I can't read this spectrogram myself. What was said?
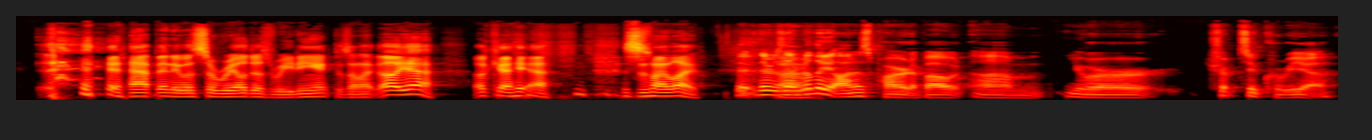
it happened. It was surreal just reading it because I'm like, oh yeah, okay, yeah, this is my life. There, there's that Um, really honest part about um, your trip to Korea.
